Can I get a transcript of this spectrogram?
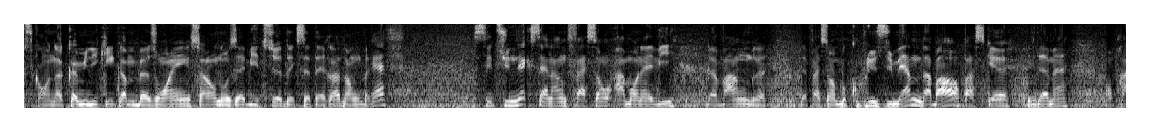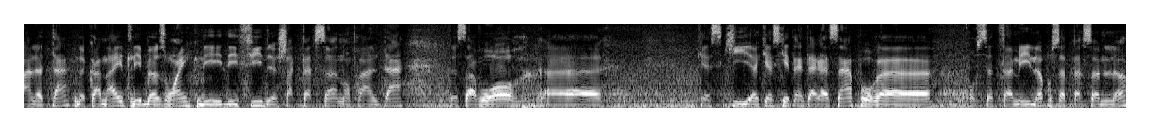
ce qu'on a communiqué comme besoin, selon nos habitudes, etc. Donc, bref, c'est une excellente façon, à mon avis, de vendre de façon beaucoup plus humaine d'abord parce que, évidemment, on prend le temps de connaître les besoins, les défis de chaque personne. On prend le temps de savoir euh, qu'est-ce qui, qu'est-ce qui est intéressant euh, pour cette famille-là, pour cette personne-là.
